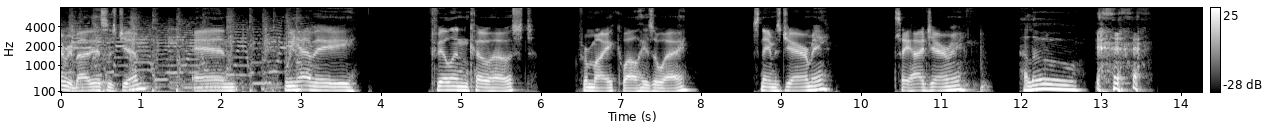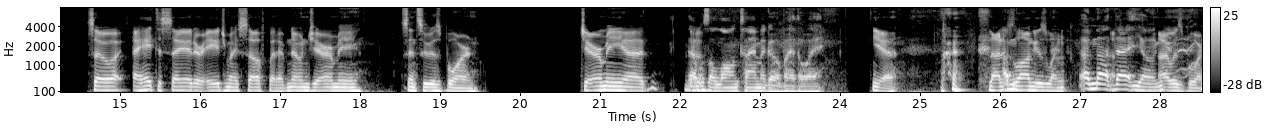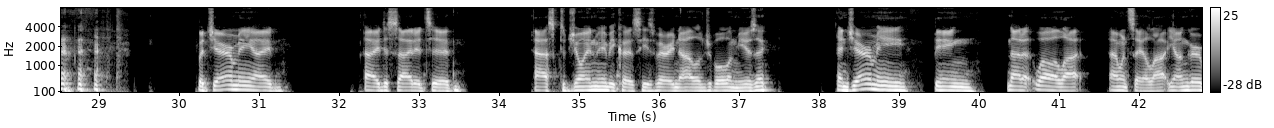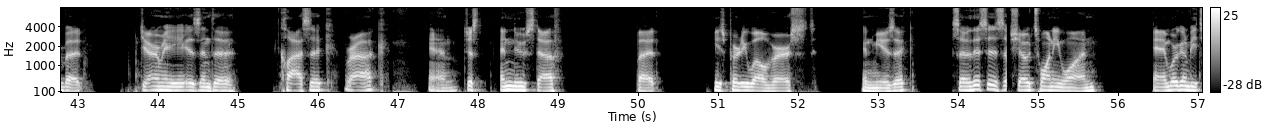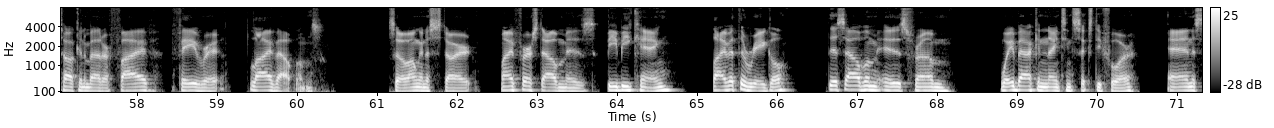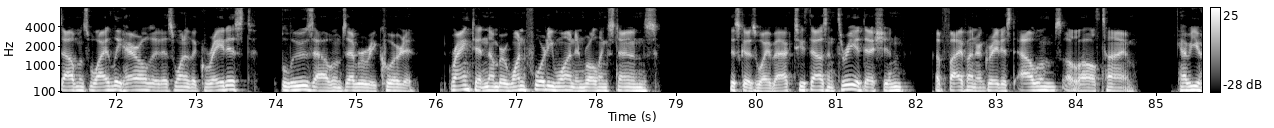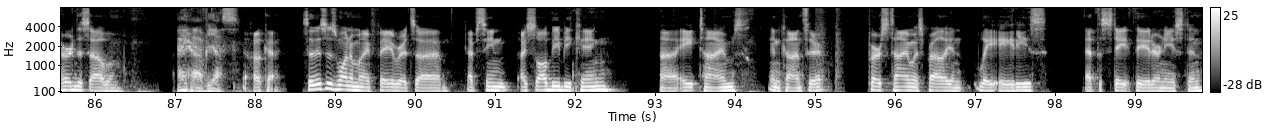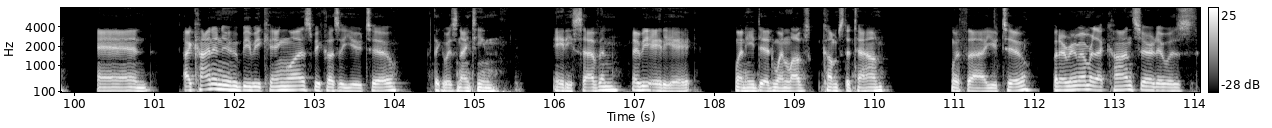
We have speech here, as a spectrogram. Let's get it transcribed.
Hey, everybody, this is Jim, and we have a fill in co host for Mike while he's away. His name's Jeremy. Say hi, Jeremy. Hello. so, I- I hate to say it or age myself, but I've known Jeremy since he was born. Jeremy, uh, That was a long time ago, by the way. yeah, not as I'm- long as when I'm not that young. I was born. But Jeremy, I I decided to ask to join me because he's very knowledgeable in music. And Jeremy being not a well a lot I wouldn't say a lot younger, but Jeremy is into classic rock and just and new stuff. But he's pretty well versed in music. So this is show 21 and we're going to be talking about our five favorite live albums. So I'm going to start. My first album is BB King, Live at the Regal. This album is from way back in 1964, and this album is widely heralded as one of the greatest blues albums ever recorded. Ranked at number 141 in Rolling Stone's, this goes way back, 2003 edition of 500 Greatest Albums of All Time. Have you heard this album? I have, yes. Okay. So this is one of my favorites. Uh, I've seen, I saw BB King uh, eight times in concert. First time was probably in late 80s at the State Theater in Easton. And I kind of knew who BB King was because of U2. I think it was 1987, maybe 88, when he did When Love Comes to Town with uh, U2. But I remember that concert, it was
